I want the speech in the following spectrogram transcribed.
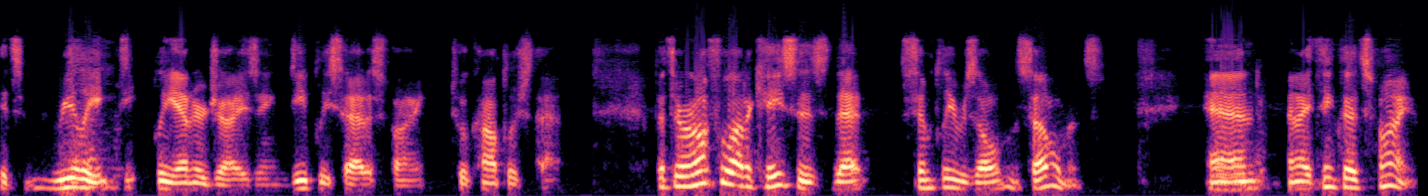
it's really mm-hmm. deeply energizing, deeply satisfying to accomplish that. But there are an awful lot of cases that simply result in settlements, and mm-hmm. and I think that's fine.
